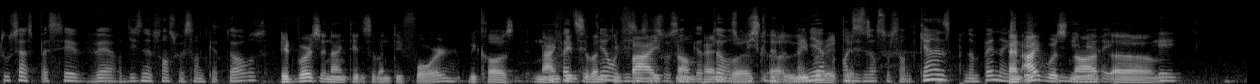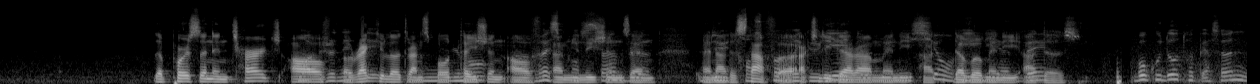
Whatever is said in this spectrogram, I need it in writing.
tout ça se passait vers 1974. It was in 1974 because En fait, c'était en 1975 Phnom Penh 1974, was puisque de uh, toute manière, en liberated. 1975, Phnom Penh a And I été was not libéré. um, Et the person in charge Moi, of je uh, n'étais regular transportation of ammunitions and, and other stuff. Uh, actually, there are many. oth- there were Il y many avait others. beaucoup d'autres personnes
